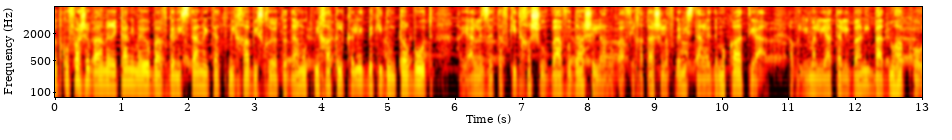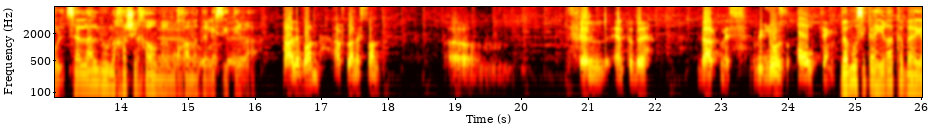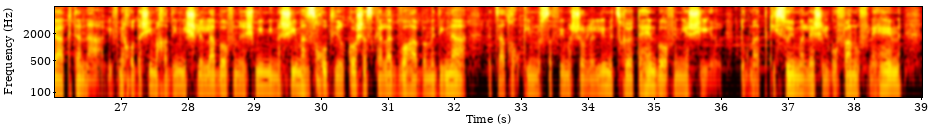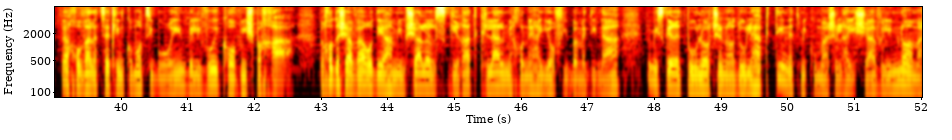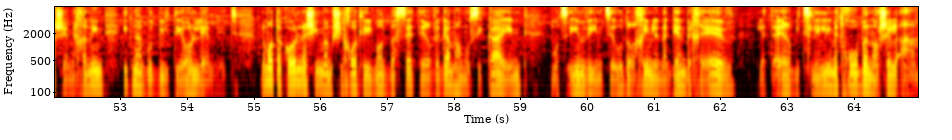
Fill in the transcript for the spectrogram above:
בתקופה שבה האמריקנים היו באפגניסטן הייתה תמיכה בזכויות אדם ותמיכה כלכלית בקידום תרבות. היה לזה תפקיד חשוב בעבודה שלנו, בהפיכתה של אפגניסטן לדמוקרטיה. אבל עם עליית טליבן איבדנו הכל, צללנו לחשיכה, אומר מוחמד עלי סיטירה. טליבן, אפגניסטן, fell into the darkness, we lose all things. והמוסיקה היא רק הבעיה הקטנה. לפני חודשים אחדים נשללה באופן רשמי מנשים הזכות לרכוש השכלה גבוהה במדינה, לצד חוקים נוספים השוללים את זכויותיהן באופן ישיר. דוגמת כיסוי מלא של גופן ופניהן, והחובה לצאת למקומות ציבוריים בליווי קרוב משפחה. בחודש שעבר הודיע הממשל על סגירת כלל מכוני היופי במדינה, במסגרת פעולות שנועדו להקטין את מיקומה של האישה ולמנוע מה שהם מכנים התנהגות בלתי הולמת. למרות הכל, נשים ממשיכות ללמוד בסתר, וגם המוסיקאים מוצאים וימצאו דרכים לנגן בכאב, לתאר בצלילים את חורבנו של עם.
